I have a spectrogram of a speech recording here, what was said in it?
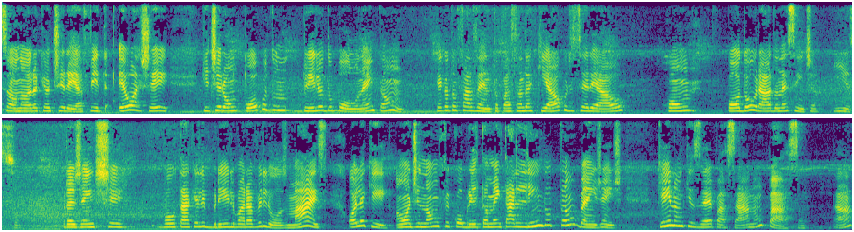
Pessoal, na hora que eu tirei a fita, eu achei que tirou um pouco do brilho do bolo, né? Então, o que, que eu tô fazendo? Tô passando aqui álcool de cereal com pó dourado, né, Cíntia? Isso. Pra gente voltar aquele brilho maravilhoso. Mas, olha aqui, onde não ficou brilho também tá lindo também, gente. Quem não quiser passar, não passa, tá?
